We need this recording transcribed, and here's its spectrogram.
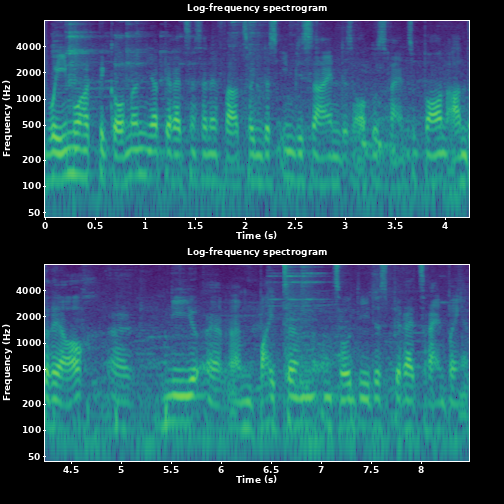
Waymo hat begonnen, ja bereits in seinen Fahrzeugen das im Design des Autos reinzubauen. Andere auch, äh, Neo, äh, ähm, Byton und so, die das bereits reinbringen.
